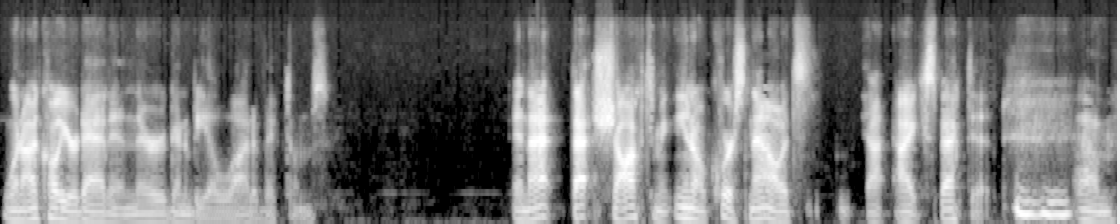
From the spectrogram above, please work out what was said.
when I call your dad in, there are going to be a lot of victims." And that that shocked me. You know, of course, now it's I, I expect it. Mm-hmm. Um,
